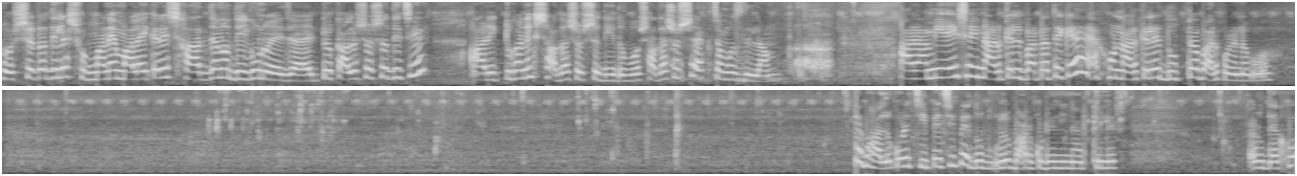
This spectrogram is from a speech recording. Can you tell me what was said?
সর্ষেটা দিলে মানে মালাইকারির স্বাদ যেন দ্বিগুণ হয়ে যায়। একটু কালো সর্ষে দিচ্ছি, আর একটুখানি সাদা সর্ষে দিয়ে দেবো। সাদা সর্ষে এক চামচ দিলাম। আর আমি এই সেই নারকেল বাটা থেকে এখন নারকেলের দুধটা বার করে নেব। ভালো করে চিপে চিপে দুধগুলো বার করে নিই নারকেলের। আর দেখো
